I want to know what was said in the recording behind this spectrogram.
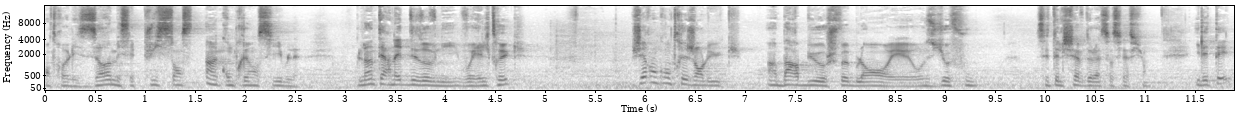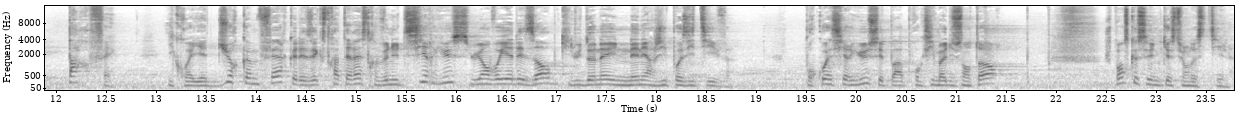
entre les hommes et ces puissances incompréhensibles. L'Internet des ovnis, vous voyez le truc? J'ai rencontré Jean-Luc, un barbu aux cheveux blancs et aux yeux fous. C'était le chef de l'association. Il était parfait. Il croyait dur comme fer que des extraterrestres venus de Sirius lui envoyaient des orbes qui lui donnaient une énergie positive. Pourquoi Sirius et pas Proxima du Centaure? Je pense que c'est une question de style.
